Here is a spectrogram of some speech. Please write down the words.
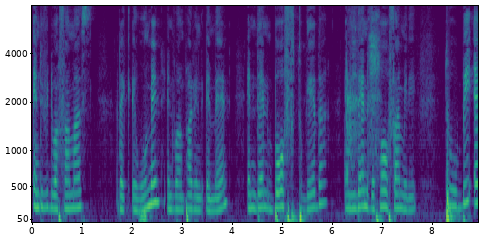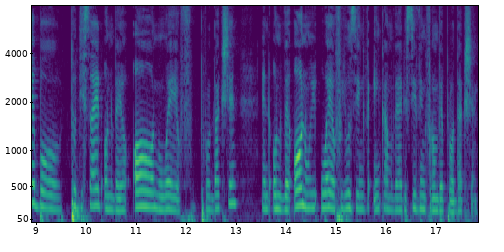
individual farmers, like a woman, and we're empowering a man, and then both together, and then the whole family to be able to decide on their own way of production and on their own way of using the income they are receiving from the production.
